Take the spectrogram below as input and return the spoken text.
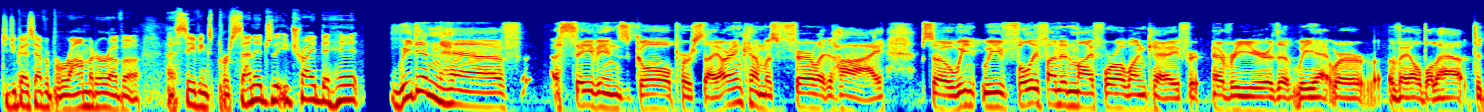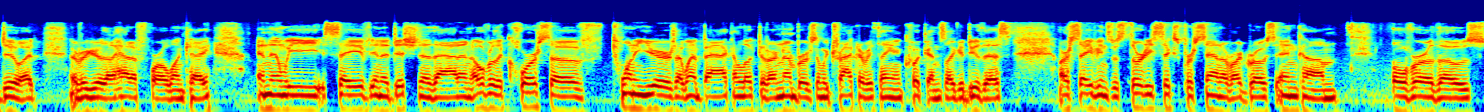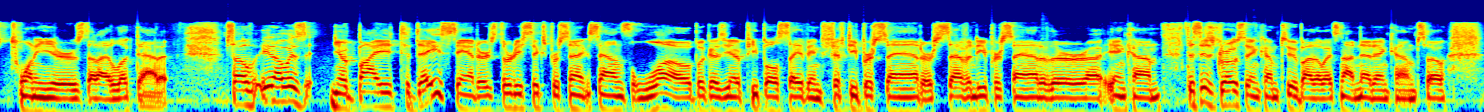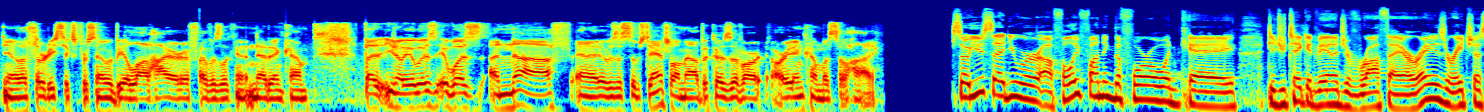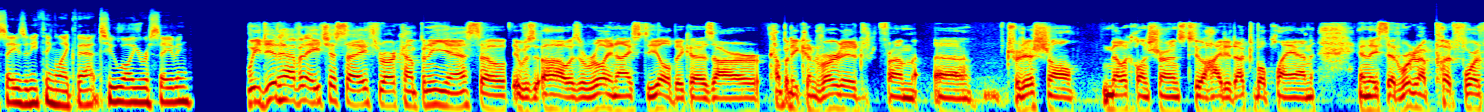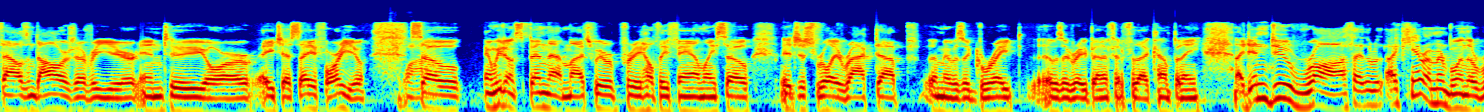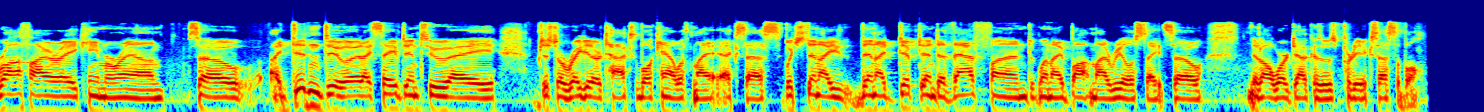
Did you guys have a barometer of a, a savings percentage that you tried to hit? We didn't have a savings goal per se. Our income was fairly high, so we we fully funded my 401k for every year that we had, were available to have to do it. Every year that I had a 401k, and then we saved in addition to that. And over the course of 20 years, I went back and looked at our numbers, and we track everything in Quicken, so I could do this. Our savings was 36% of our gross income over those 20 years that I looked at it. So you know, it was you know by today's standards, 36% sounds low because you know people saving fifty percent or seventy percent of their uh, income. This is gross income too, by the way. It's not net income. So you know the thirty six percent would be a lot higher if I was looking at net income. But you know it was it was enough, and it was a substantial amount because of our our income was so high. So you said you were uh, fully funding the 401k. Did you take advantage of Roth IRAs or HSAs, anything like that too, while you were saving? We did have an HSA through our company, yes. So it was uh, it was a really nice deal because our company converted from uh, traditional medical insurance to a high deductible plan, and they said we're going to put four thousand dollars every year into your HSA for you. Wow. So and we don't spend that much. We were a pretty healthy family, so it just really racked up. I mean, it was a great it was a great benefit for that company. I didn't do Roth. I, I can't remember when the Roth IRA came around, so I didn't do it. I saved into a just a regular taxable account with my excess, which then I then I dipped into that fund when I bought my real estate. So it all worked out because it was pretty accessible.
